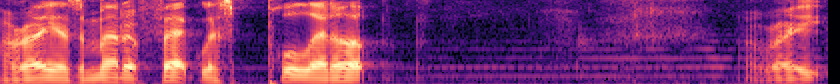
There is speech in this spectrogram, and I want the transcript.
All right. As a matter of fact, let's pull that up. All right.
